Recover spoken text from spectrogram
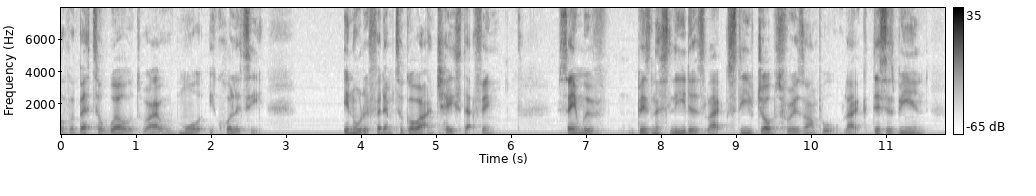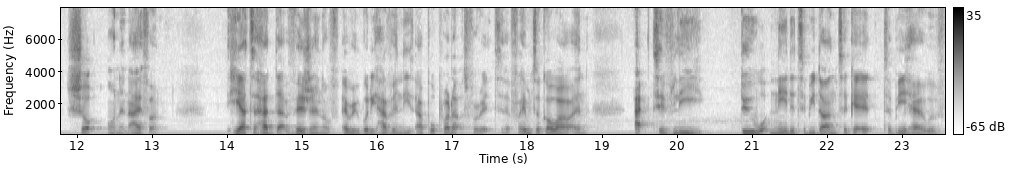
of a better world, right, with more equality, in order for them to go out and chase that thing. Same with business leaders like Steve Jobs, for example. Like this is being shot on an iPhone. He had to had that vision of everybody having these Apple products for it, to, for him to go out and actively do what needed to be done to get it to be here with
